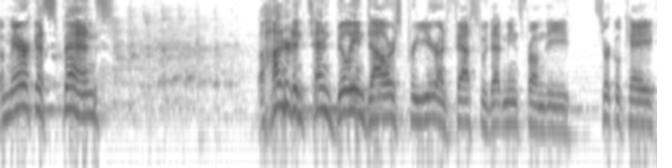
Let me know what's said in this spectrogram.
America spends $110 billion per year on fast food. That means from the Circle K,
